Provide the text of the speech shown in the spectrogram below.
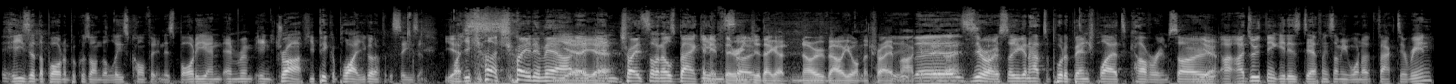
He's at the bottom because I'm the least confident in his body. And, and in draft, you pick a player, you got him for the season. Yes. Like you can't trade him out Yeah, and, yeah. and trade someone else back and in. if they're so- injured, they got no value on the trade market. do uh, zero. So you're going to have to put a bench player to cover him. So Yeah. I, I do think it is definitely something you want to factor in.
